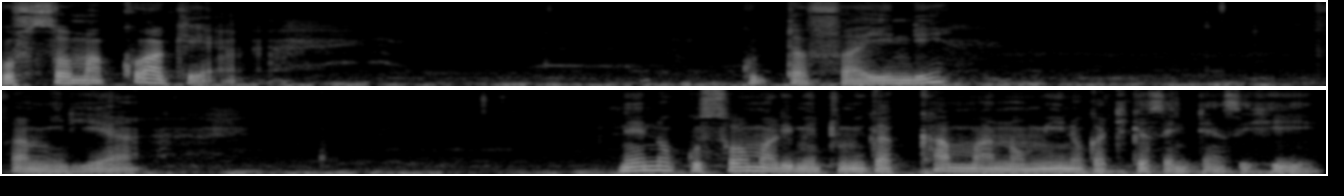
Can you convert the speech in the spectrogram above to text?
kusoma kwake kutafaindi familia. Neno kusoma limetumika kama nomino katika sentensi hii.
